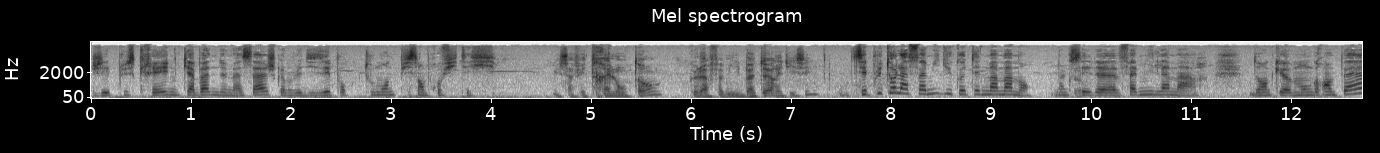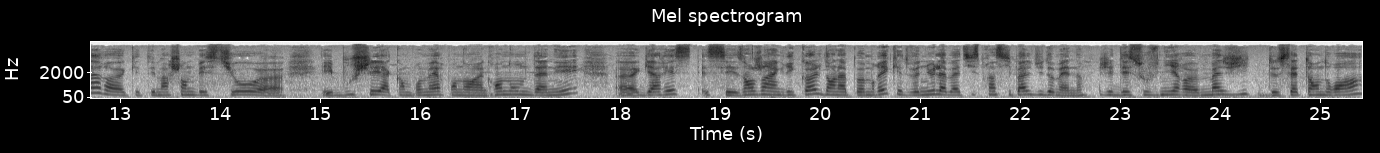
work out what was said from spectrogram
j'ai plus créé une cabane de massage, comme je le disais, pour que tout le monde puisse en profiter. Mais ça fait très longtemps que la famille Batteur est ici? C'est plutôt la famille du côté de ma maman. Donc c'est la famille Lamar. Donc euh, mon grand-père, euh, qui était marchand de bestiaux euh, et boucher à Cambremer pendant un grand nombre d'années, euh, garait ses engins agricoles dans la pommeraie qui est devenue la bâtisse principale du domaine. J'ai des souvenirs euh, magiques de cet endroit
